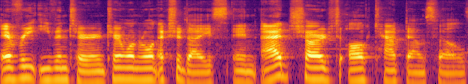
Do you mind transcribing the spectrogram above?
every even turn. Turn one, roll an extra dice, and add charge to all countdown spells.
